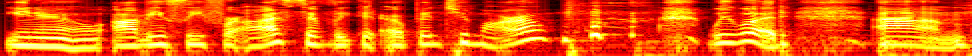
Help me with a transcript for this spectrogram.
You know, obviously, for us, if we could open tomorrow, we would. Um,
